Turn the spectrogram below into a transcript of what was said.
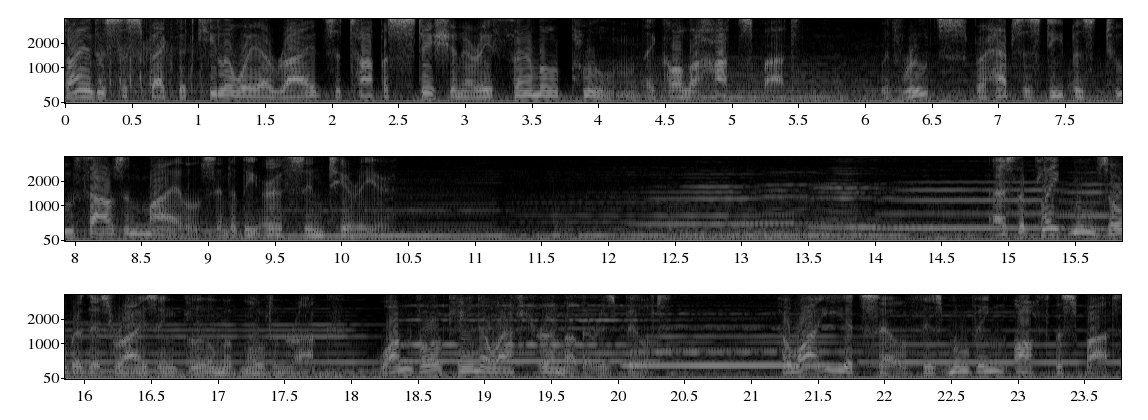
Scientists suspect that Kilauea rides atop a stationary thermal plume they call a hotspot, with roots perhaps as deep as 2,000 miles into the Earth's interior. As the plate moves over this rising plume of molten rock, one volcano after another is built. Hawaii itself is moving off the spot.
